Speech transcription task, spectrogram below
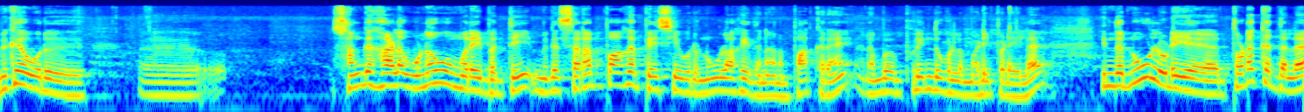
மிக ஒரு சங்ககால உணவு முறை பற்றி மிக சிறப்பாக பேசிய ஒரு நூலாக இதை நான் பார்க்குறேன். ரொம்ப புரிந்து கொள்ளும் அடிப்படையில். இந்த நூலுடைய தொடக்கத்தில்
